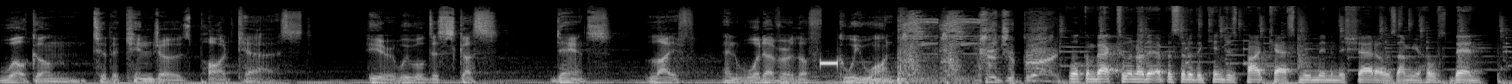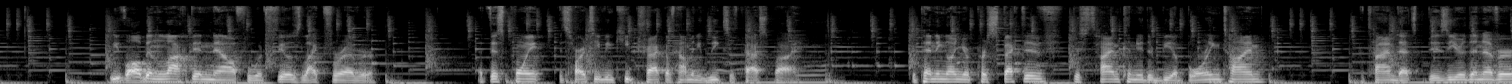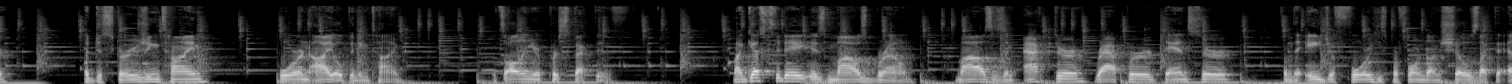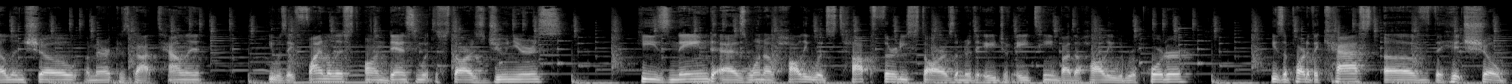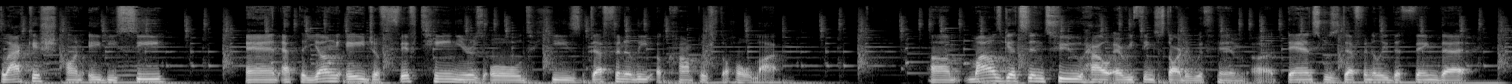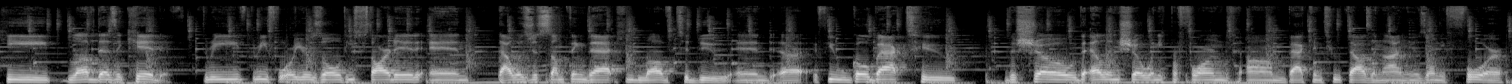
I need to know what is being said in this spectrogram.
Welcome to the Kinjaz Podcast. Here we will discuss dance, life, and whatever the f we want. Welcome back to another episode of the Kinjaz Podcast Movement in the Shadows. I'm your host, Ben. We've all been locked in now for what feels like forever. At this point, it's hard to even keep track of how many weeks have passed by. Depending on your perspective, this time can either be a boring time time that's busier than ever, a discouraging time, or an eye opening time. It's all in your perspective. My guest today is Miles Brown. Miles is an actor, rapper, dancer. From the age of four, he's performed on shows like The Ellen Show, America's Got Talent. He was a finalist on Dancing with the Stars Juniors. He's named as one of Hollywood's top 30 stars under the age of 18 by The Hollywood Reporter. He's a part of the cast of the hit show Blackish on ABC. And at the young age of 15 years old, he's definitely accomplished a whole lot. Um, Miles gets into how everything started with him. Uh, dance was definitely the thing that he loved as a kid. Three, three, four years old, he started, and that was just something that he loved to do. And uh, if you go back to the show, the Ellen show, when he performed um, back in 2009 when he was only four,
